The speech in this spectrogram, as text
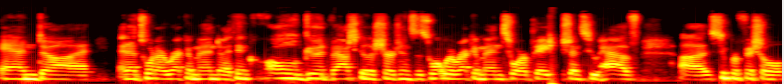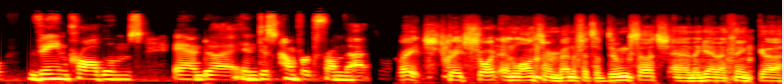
and uh, and it's what I recommend. I think all good vascular surgeons is what we recommend to our patients who have uh, superficial vein problems and uh, and discomfort from that. Great, great short and long term benefits of doing such. And again, I think uh,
